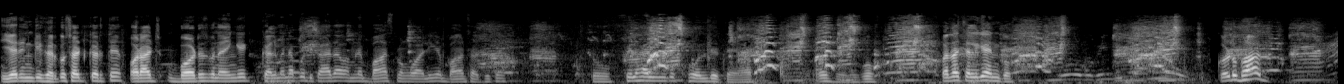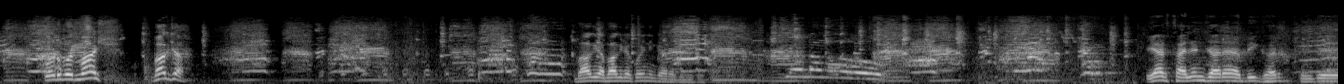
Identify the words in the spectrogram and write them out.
یار ان کے گھر کو سیٹ کرتے ہیں اور آج بارڈرز بنائیں گے۔ کل میں نے آپ کو دکھایا تھا ہم نے بانس منگوا لی ہیں بانس آ چکے ہیں۔ تو فی الحال ان کو کھول دیتے ہیں یار۔ وہ پتا چل گیا ان کو۔ کوڈو بھاگ کوڈو بدماش بھاگ جا۔ بھاگ جا بھاگ جا کوئی نہیں کہہ رہا۔ یار سائلنٹ جا رہا ہے ابھی گھر کیونکہ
